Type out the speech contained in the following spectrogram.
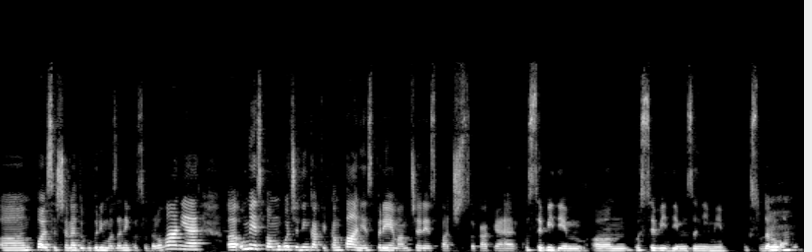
um, pol se še le dogovorimo za neko sodelovanje. Uh, vmes pa mogoče din kakšne kampanje sprejemam, če res pač so kakšne, ko se vidim, um, ko se vidim z njimi v sodelovanju. Uh -huh.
